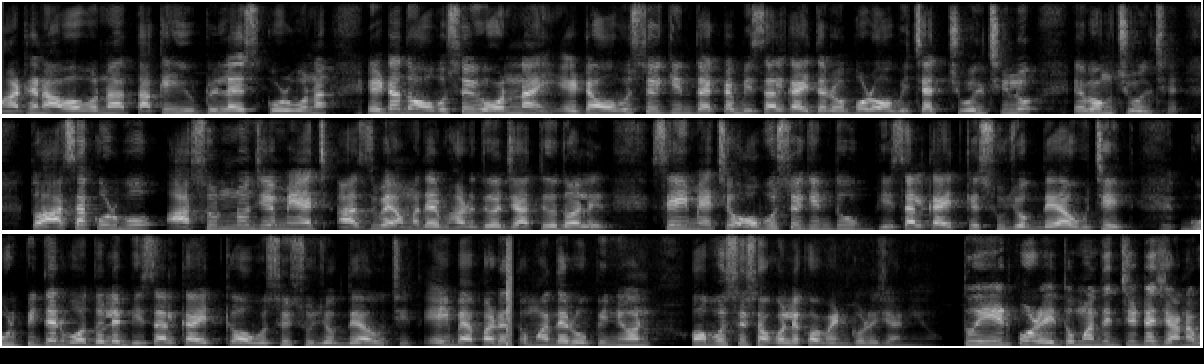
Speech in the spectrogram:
মাঠে নামাবো না, তাকে ইউটিলাইজ করব না। এটা তো অবশ্যই অন্যায়, এটা অবশ্যই কিন্তু একটা বিশাল কাইতের ওপর অবিচার চলছিল এবং চলছে। তো আশা করব আসন্ন যে ম্যাচ আসবে আমাদের ভারতীয় জাতীয় দলের, সেই ম্যাচে অবশ্যই কিন্তু ভিশাল কাইতকে সুযোগ দেওয়া উচিত। গুরপিতের বদলে ভিশাল কাইতকে অবশ্যই সুযোগ দেওয়া উচিত। এই ব্যাপারে তোমাদের ওপিনিয়ন অবশ্যই সকলে কমেন্ট করে জানিও। তো এরপরে তোমাদের যেটা জানাব,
